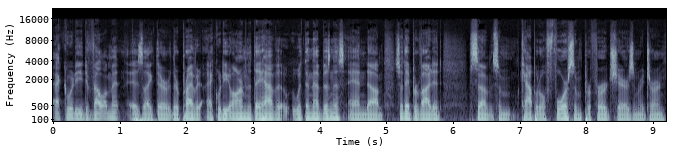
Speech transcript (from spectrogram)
equity development is like their their private equity arm that they have within that business, and um, so they provided some some capital for some preferred shares in return.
